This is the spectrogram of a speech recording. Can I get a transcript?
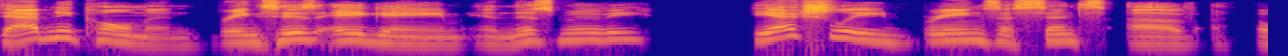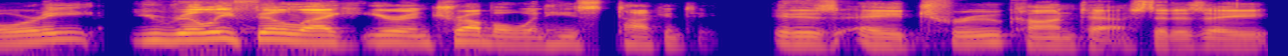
Dabney Coleman brings his A game in this movie. He actually brings a sense of authority. You really feel like you're in trouble when he's talking to you. It is a true contest. It is a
